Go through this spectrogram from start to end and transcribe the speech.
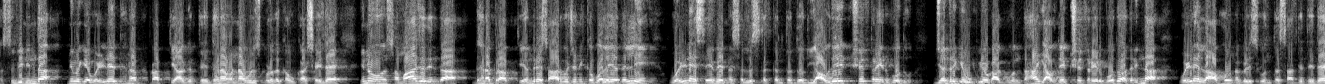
ಕಸುಬಿನಿಂದ ನಿಮಗೆ ಒಳ್ಳೆ ಧನ ಪ್ರಾಪ್ತಿ ಆಗುತ್ತೆ. ಧನವನ್ನ ಉಳಿಸ್ಕೊಳ್ಳೋದಕ್ಕೆ ಅವಕಾಶ ಇದೆ. ಇನ್ನು ಸಮಾಜದಿಂದ ಧನ ಪ್ರಾಪ್ತಿ ಅಂದ್ರೆ ಸಾರ್ವಜನಿಕ ವಲಯದಲ್ಲಿ ಒಳ್ಳೆ ಸೇವೆಯನ್ನು ಸಲ್ಲಿಸ್ತಕ್ಕಂಥದ್ದು. ಅದು ಯಾವುದೇ ಕ್ಷೇತ್ರ ಇರ್ಬೋದು. ಜನರಿಗೆ ಉಪಯೋಗ ಆಗುವಂತಹ ಯಾವುದೇ ಕ್ಷೇತ್ರ ಇರ್ಬೋದು. ಅದರಿಂದ ಒಳ್ಳೆ ಲಾಭವನ್ನು ಗಳಿಸುವಂತ ಸಾಧ್ಯತೆ ಇದೆ.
